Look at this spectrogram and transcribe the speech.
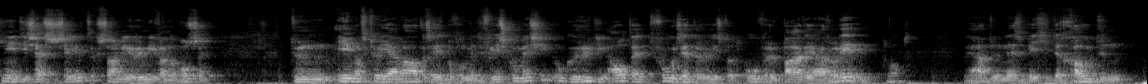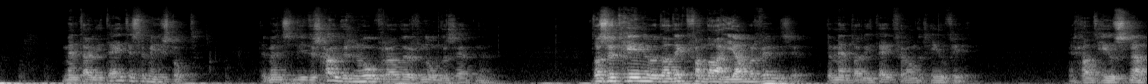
1976, samen met Remy van der Bossen. Toen, één of twee jaar later, is hij begonnen met de feestcommissie. Ook Rudy altijd voorzitter geweest tot over een paar jaar geleden. Klopt. Ja, toen is een beetje de gouden mentaliteit is ermee gestopt. De mensen die de schouder in hoofd hadden durven onderzetten. Dat is hetgene wat ik vandaag jammer vind. is, De mentaliteit verandert heel veel. En gaat heel snel.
